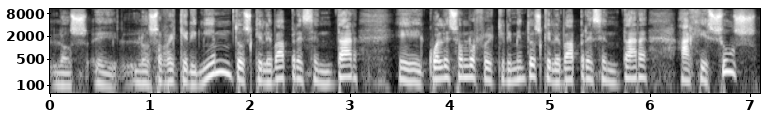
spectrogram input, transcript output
los, los, requerimientos que le va a presentar? ¿Cuáles son los requerimientos que le va a presentar a Jesús?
